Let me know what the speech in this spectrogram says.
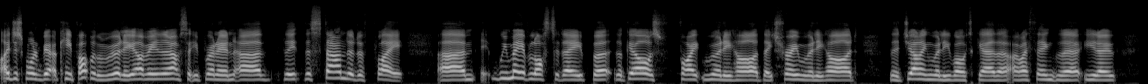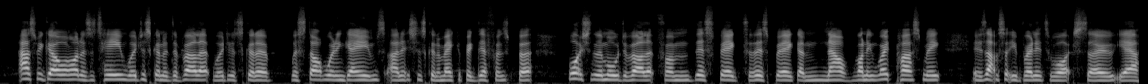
I just want to be able to keep up with them, really. I mean, they're absolutely brilliant. Uh, the, the standard of play, um, we may have lost today, but the girls fight really hard. They train really hard. They're gelling really well together. And I think that, you know, as we go on as a team, we're just going to develop. We're just going to we'll start winning games, and it's just going to make a big difference. But watching them all develop from this big to this big, and now running right past me is absolutely brilliant to watch. So yeah,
